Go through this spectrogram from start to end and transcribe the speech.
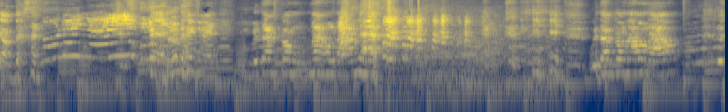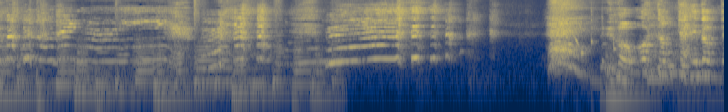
ยับได้รู้ได้ไงแหมรู้ได้ไงกูไปตั้งกล้องหน้าห้องน้ำเนี่ยนะกูตั้งกล้องหน้าห้องน้ำโอ้โหตกใจตกใจ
